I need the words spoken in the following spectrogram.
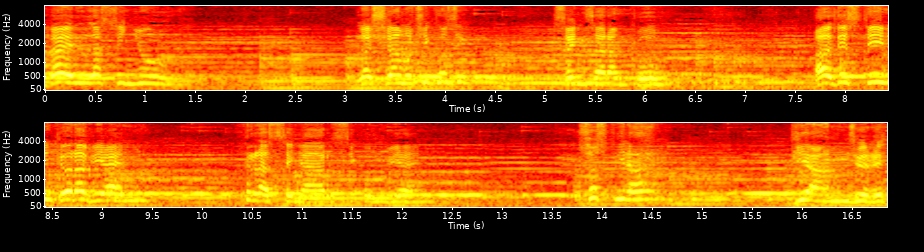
Bella signora. Lasciamoci così, senza rancore, al destino che ora viene, rassegnarsi conviene. Sospirare, piangere,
